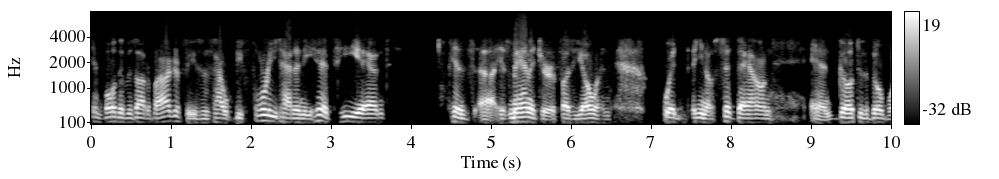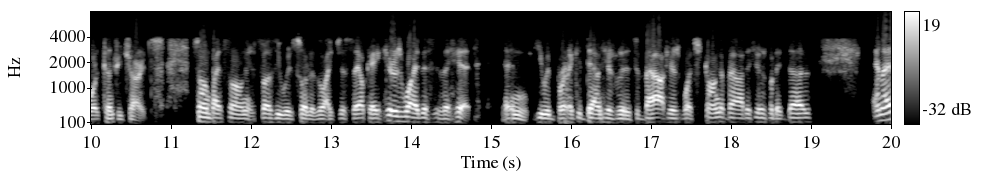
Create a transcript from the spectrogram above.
in both of his autobiographies is how before he'd had any hits, he and his uh, his manager Fuzzy Owen would you know sit down and go through the Billboard country charts song by song, and Fuzzy would sort of like just say, okay, here's why this is a hit, and he would break it down. Here's what it's about. Here's what's strong about it. Here's what it does. And I,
